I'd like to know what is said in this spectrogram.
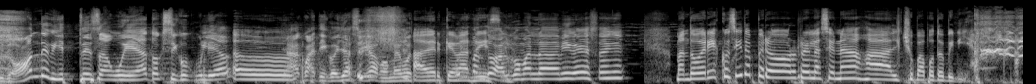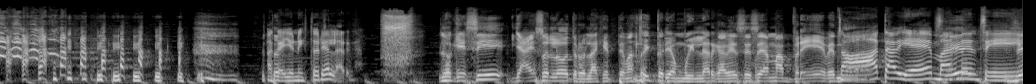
¿Y dónde viste esa weá tóxico culiado? Oh. Acuático, ya sigamos, me gusta. A ver, ¿qué más mandó dice? algo más la amiga esa? eh? Mandó varias cositas, pero relacionadas al chupapoto pinilla. Acá hay una historia larga. Lo que sí, ya eso es lo otro. La gente manda historias muy largas, a veces sean más breves. No, está bien, manden, sí. ¿Sí?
